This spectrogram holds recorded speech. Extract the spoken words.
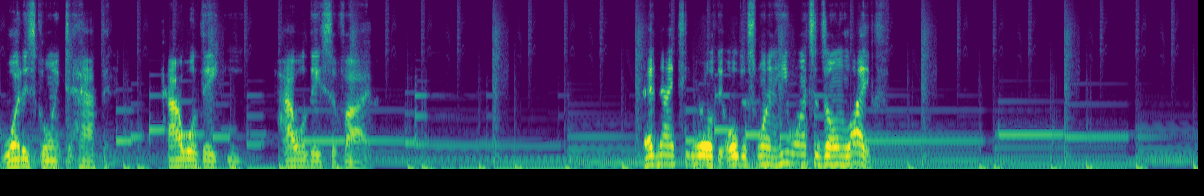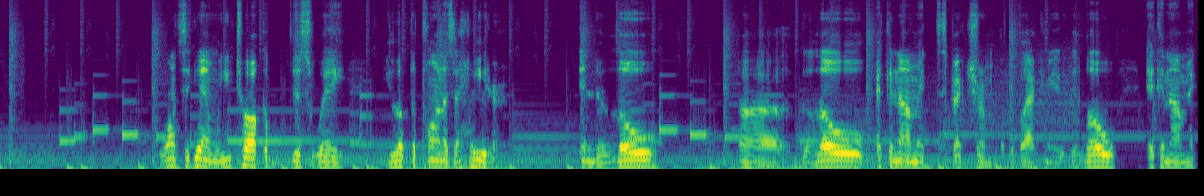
what is going to happen? How will they eat? How will they survive? That 19 year old, the oldest one, he wants his own life. Once again, when you talk this way, you looked upon as a hater in the low, uh, the low economic spectrum of the black community, the low economic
